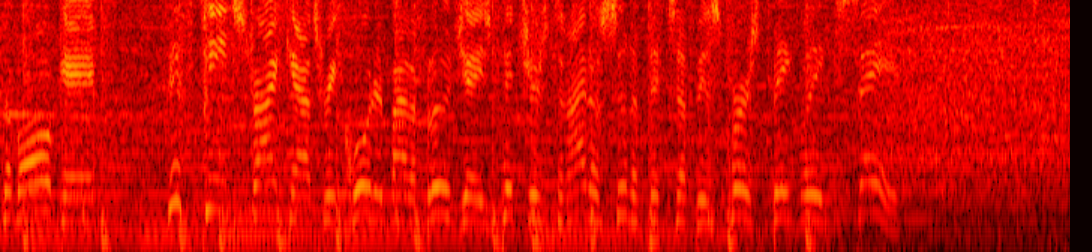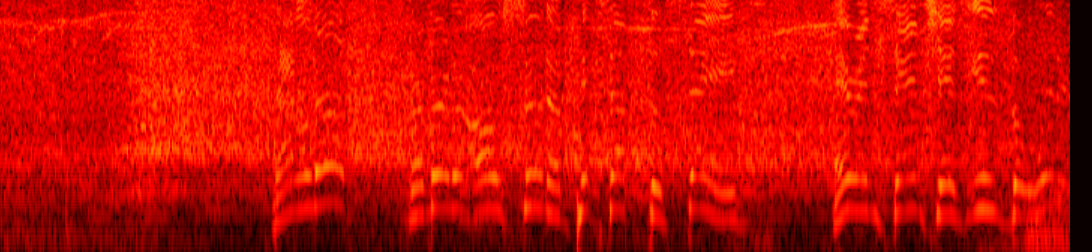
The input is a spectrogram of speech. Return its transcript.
The ball game. 15 strikeouts recorded by the Blue Jays pitchers. Tonight, Osuna picks up his first big league save. That'll do it. Roberto Osuna picks up the save. Aaron Sanchez is the winner.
